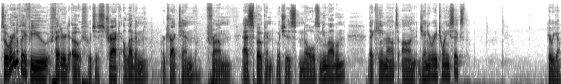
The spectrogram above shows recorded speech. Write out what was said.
So we're going to play for you Fettered Oath, which is track 11 or track 10 from As Spoken, which is Knoll's new album that came out on January 26th. Here we go.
